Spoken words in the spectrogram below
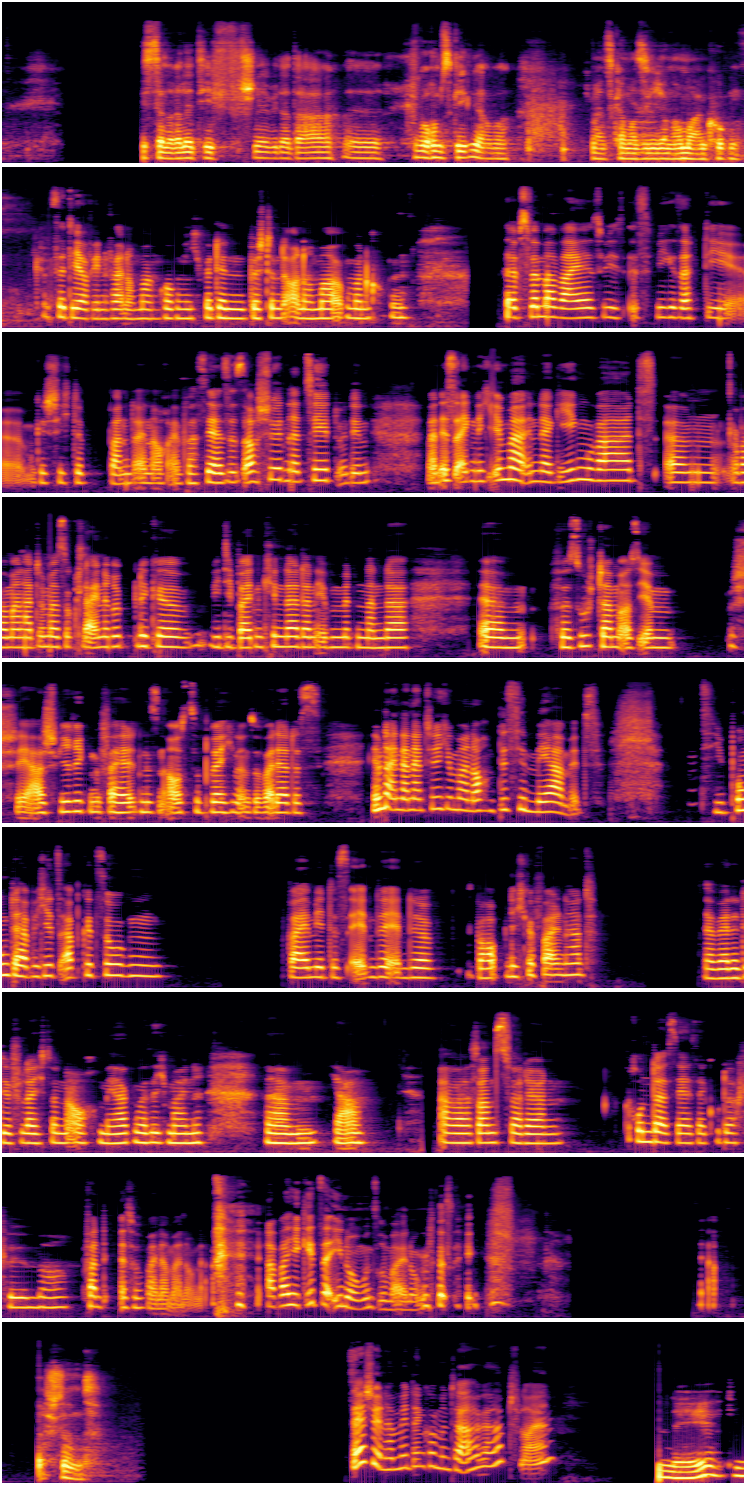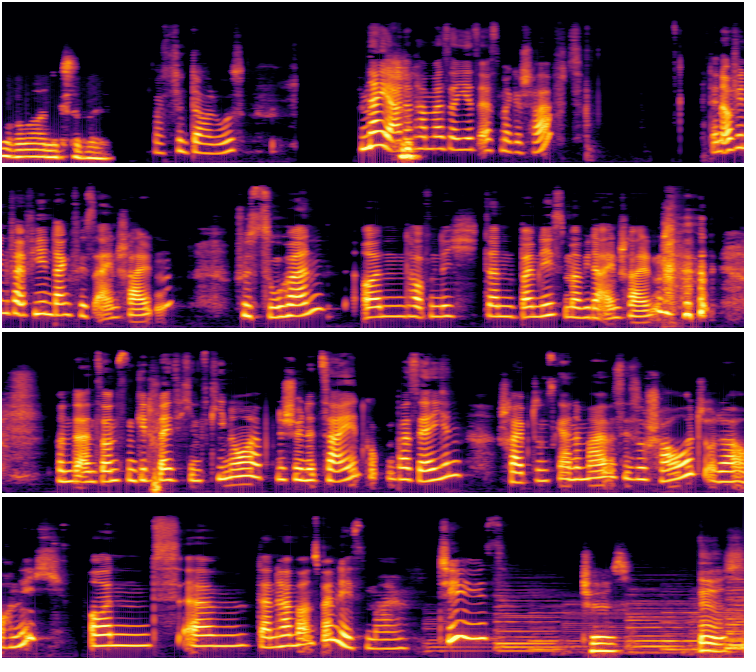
ist dann relativ schnell wieder da, äh, worum es ging, aber ich meine, das kann man sich ja nochmal angucken. Kannst du dir auf jeden Fall nochmal angucken. Ich würde den bestimmt auch nochmal irgendwann gucken. Selbst wenn man weiß, wie es ist, wie gesagt, die äh, Geschichte band einen auch einfach sehr. Es ist auch schön erzählt mit den, man ist eigentlich immer in der Gegenwart, ähm, aber man hat immer so kleine Rückblicke, wie die beiden Kinder dann eben miteinander ähm, versucht haben, aus ihrem ja, schwierigen Verhältnissen auszubrechen und so weiter. Das nimmt einen dann natürlich immer noch ein bisschen mehr mit. Die Punkte habe ich jetzt abgezogen, weil mir das Ende, Ende überhaupt nicht gefallen hat. Da werdet ihr vielleicht dann auch merken, was ich meine. Ähm, ja, aber sonst war der ein runder, sehr, sehr guter Film. Fand, also meiner Meinung nach. aber hier geht's ja eh nur um unsere Meinung, deswegen. Ja. Das stimmt. Sehr schön. Haben wir denn Kommentare gehabt, Florian? Nee, die Woche war nichts dabei. Was ist denn da los? Naja, dann haben wir es ja jetzt erstmal geschafft. Dann auf jeden Fall vielen Dank fürs Einschalten, fürs Zuhören und hoffentlich dann beim nächsten Mal wieder einschalten. Und ansonsten geht fleißig ins Kino, habt eine schöne Zeit, guckt ein paar Serien, schreibt uns gerne mal, was ihr so schaut oder auch nicht. Und ähm, dann hören wir uns beim nächsten Mal. Tschüss. Tschüss. Tschüss.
